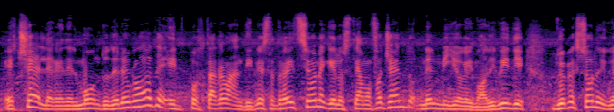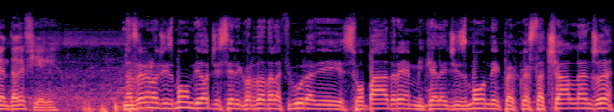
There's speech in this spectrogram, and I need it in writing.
eccellere nel mondo delle ruote e portare avanti questa tradizione che lo stiamo facendo nel migliore dei modi, quindi due persone di cui andare fieri. Nazareno Gismondi oggi si è ricordata la figura di suo padre Michele Gismondi per questa challenge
